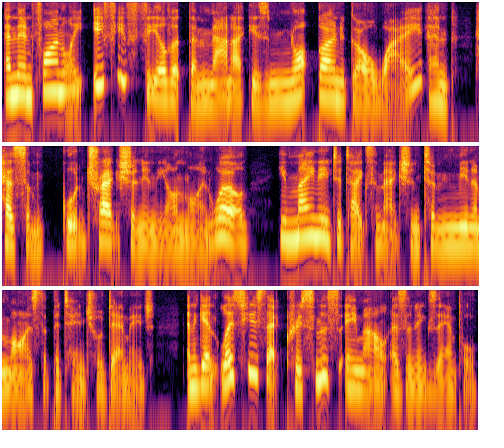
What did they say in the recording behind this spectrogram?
And then finally, if you feel that the matter is not going to go away and has some good traction in the online world, you may need to take some action to minimize the potential damage. And again, let's use that Christmas email as an example.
